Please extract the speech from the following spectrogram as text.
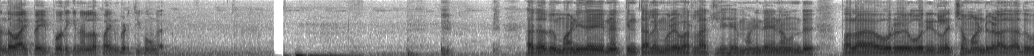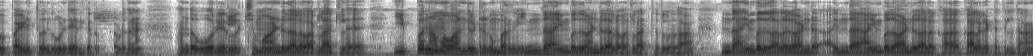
அந்த வாய்ப்பை இப்போதைக்கு நல்லா பயன்படுத்திக்கோங்க. அதாவது மனித இனத்தின் தலைமுறை வரலாற்றிலேயே மனித இனம் வந்து பல ஒரு ஓரிரு லட்சம் ஆண்டுகளாக அது பயணித்து வந்து கொண்டே இருக்கிறது. அப்படி தானே அந்த ஓரிரு லட்சம் ஆண்டுகால வரலாற்றில் இப்போ நாம் வாழ்ந்துக்கிட்டு இருக்கோம் பாருங்கள் இந்த ஐம்பது ஆண்டுகால வரலாற்றில் தான் இந்த ஐம்பது கால ஆண்டு இந்த ஐம்பது ஆண்டு கால கா காலகட்டத்தில் தான்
